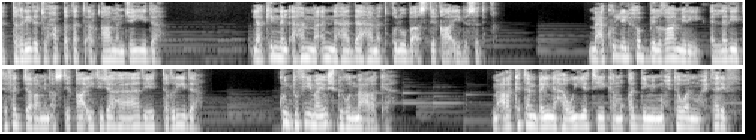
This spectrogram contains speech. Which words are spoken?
التغريدة حققت أرقاما جيدة لكن الأهم أنها داهمت قلوب أصدقائي بصدق. مع كل الحب الغامر الذي تفجر من أصدقائي تجاه هذه التغريدة كنت فيما يشبه المعركة معركة بين هويتي كمقدم محتوى محترف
